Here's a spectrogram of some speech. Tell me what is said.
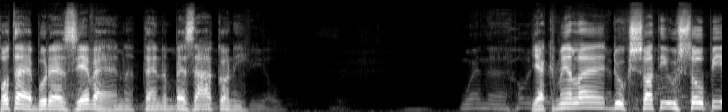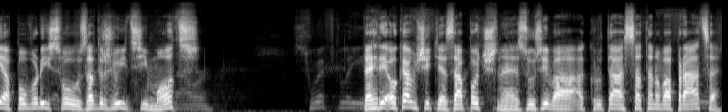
poté bude zjeven ten bezzákonný. Jakmile Duch Svatý ustoupí a povolí svou zadržující moc, tehdy okamžitě započne zuřivá a krutá satanova práce.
